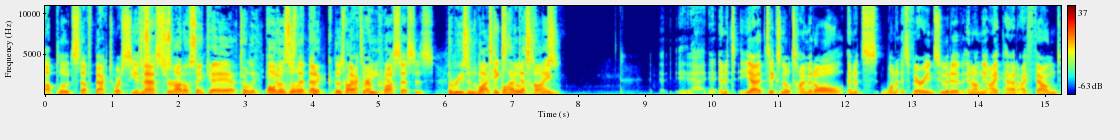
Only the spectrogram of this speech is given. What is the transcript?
upload stuff back to our CMS Just or auto sync. Yeah, yeah, yeah, totally. All know, those little that, that quick those background productivity- yeah. processes. The reasons And why it takes people have no desktops. time. And it's yeah, it takes no time at all, and it's one. It's very intuitive. And on the iPad, I found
